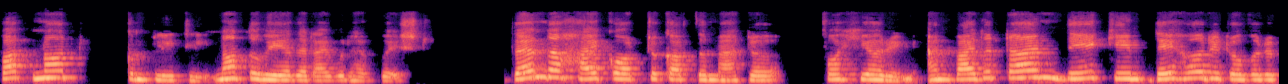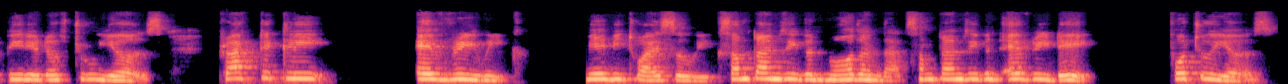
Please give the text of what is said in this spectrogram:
but not completely, not the way that I would have wished. Then the High Court took up the matter for hearing. And by the time they came, they heard it over a period of two years, practically every week, maybe twice a week, sometimes even more than that, sometimes even every day for two years.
